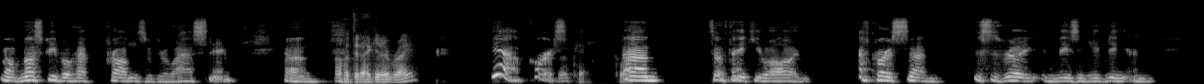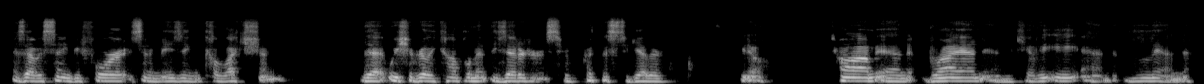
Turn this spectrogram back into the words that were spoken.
Well, most people have problems with their last name. Um, oh, did I get it right? Yeah, of course. Okay, cool. Um, so thank you all. And of course, um, this is really an amazing evening. And as I was saying before, it's an amazing collection that we should really compliment these editors who put this together. You know, Tom and Bryan and Kelly and Lynn.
